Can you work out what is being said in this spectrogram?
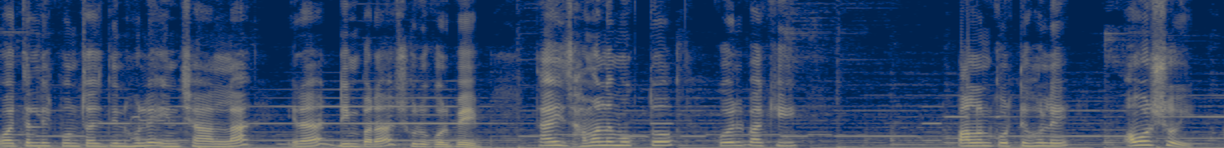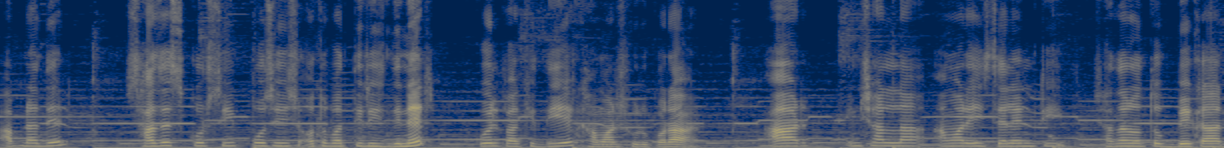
পঁয়তাল্লিশ পঞ্চাশ দিন হলে ইনশাআল্লাহ এরা ডিম পাড়া শুরু করবে। তাই ঝামেলামুক্ত কোয়েল পাখি পালন করতে হলে অবশ্যই আপনাদের সাজেস্ট করছি পঁচিশ অথবা তিরিশ দিনের কোয়েল পাখি দিয়ে খামার শুরু করা। আর ইনশাল্লাহ আমার এই চ্যানেলটি সাধারণত বেকার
